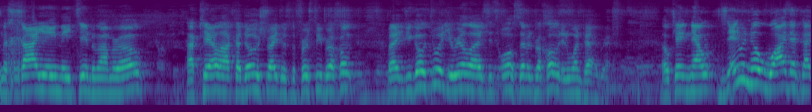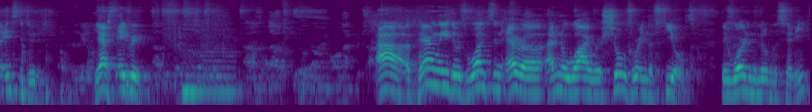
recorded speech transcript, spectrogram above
Mechaye Meitim B'mamaro. Hakel HaKadosh, right? There's the first three brachot. Right? If you go through it, you realize it's all seven brachot in one paragraph. Okay, now, does anyone know why that got instituted? Yes, Avery. Ah, apparently there was once an era, I don't know why, where shuls were in the field. They weren't in the middle of the city.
